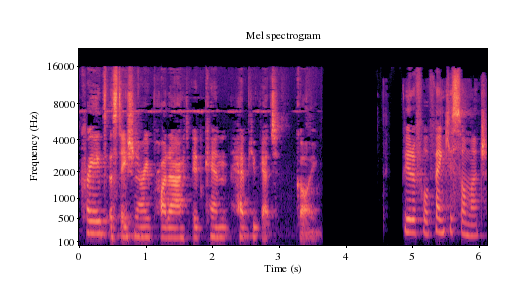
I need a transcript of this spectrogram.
create a stationery product, it can help you get going. Beautiful. Thank you so much.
